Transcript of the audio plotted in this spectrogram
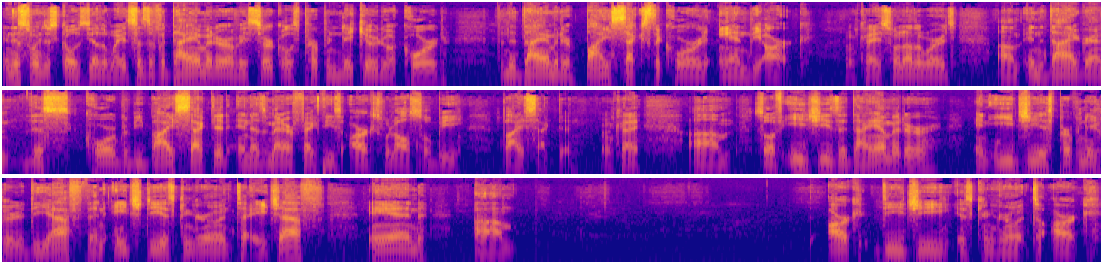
and this one just goes the other way. It says if a diameter of a circle is perpendicular to a chord, then the diameter bisects the chord and the arc. Okay, so in other words, um, in the diagram, this chord would be bisected, and as a matter of fact, these arcs would also be bisected. Okay, um, so if EG is a diameter and EG is perpendicular to DF, then HD is congruent to HF, and um, arc DG is congruent to arc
